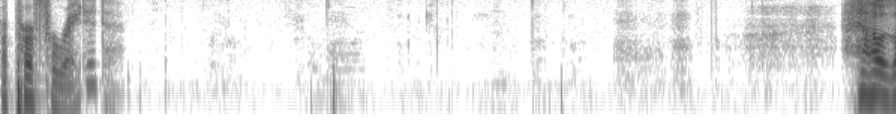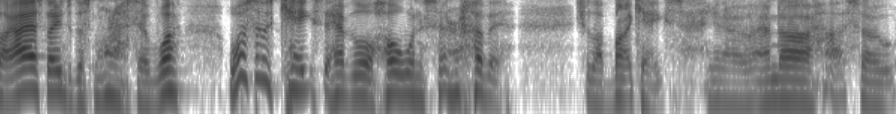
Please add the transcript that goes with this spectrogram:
or perforated. I was like, I asked Angel this morning, I said, what, what's those cakes that have the little hole in the center of it? She like, Bundt cakes, you know. And uh, so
